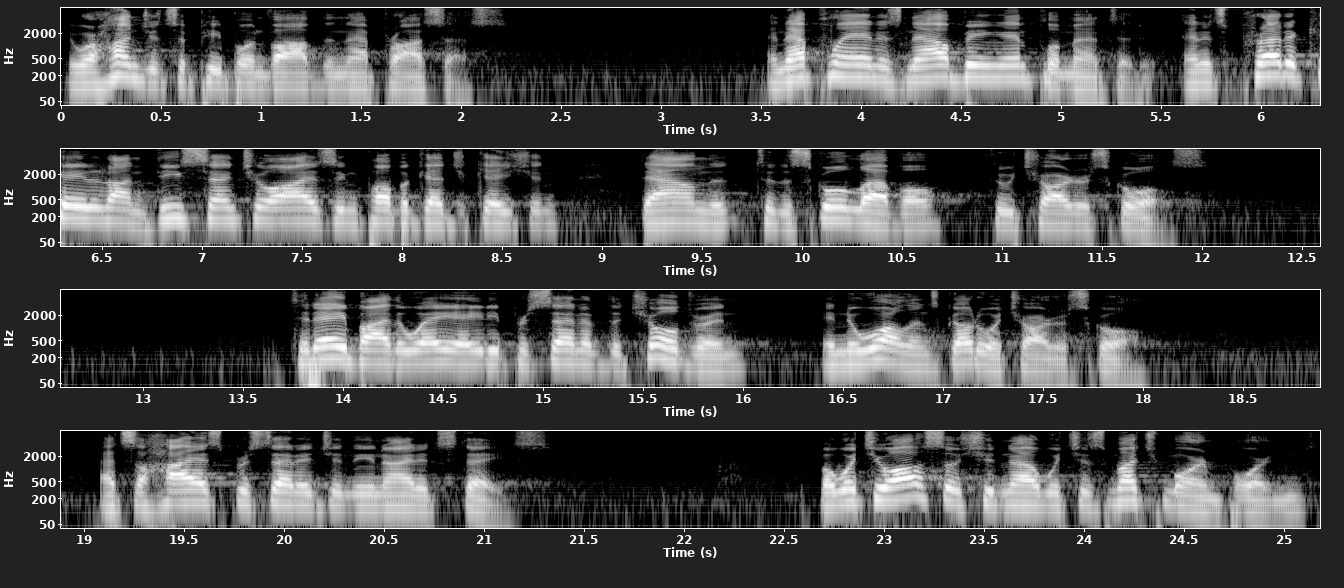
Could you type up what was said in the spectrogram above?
There were hundreds of people involved in that process. And that plan is now being implemented, and it's predicated on decentralizing public education down the, to the school level through charter schools. Today, by the way, 80% of the children in New Orleans go to a charter school. That's the highest percentage in the United States. But what you also should know, which is much more important,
